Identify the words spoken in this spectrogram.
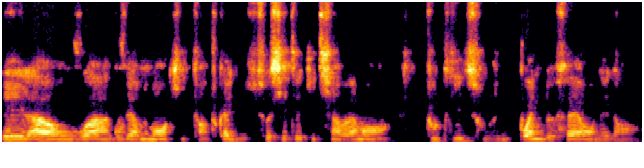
Et, là, on voit un gouvernement qui, en tout cas une société qui tient vraiment toute l'île sous une pointe de fer. On est dans,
